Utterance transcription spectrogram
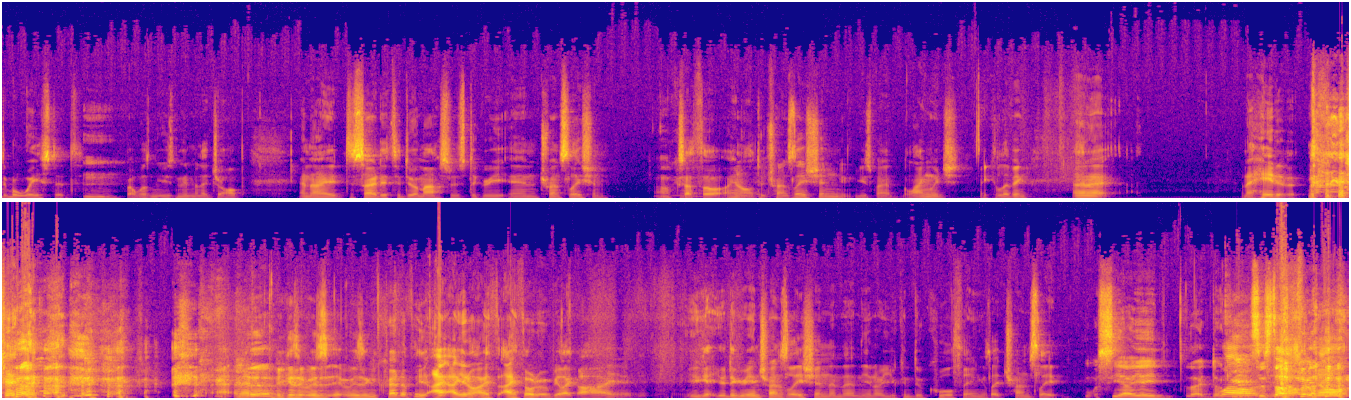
they were wasted. Mm. I wasn't using them in a job, and I decided to do a master's degree in translation because I thought, you know, I'll do translation, use my language, make a living, and then I and I hated it. I- because it was it was incredibly. I, I you know I, th- I thought it would be like ah you get your degree in translation and then you know you can do cool things like translate. CIA like documents Well, and stuff. no, no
